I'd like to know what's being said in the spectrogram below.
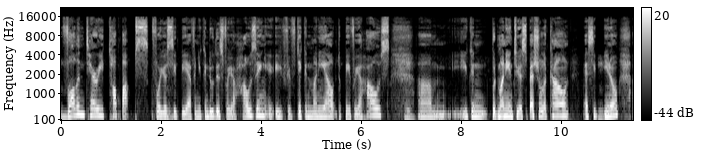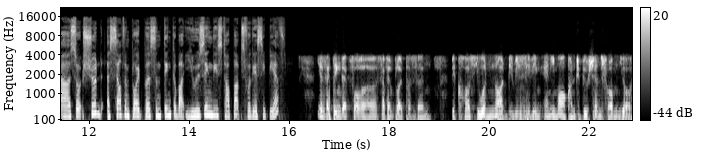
voluntary top-ups for your mm. CPF? And you can do this for your housing if you've taken money out to pay for your house. Mm. Um, you can put money into your special account. SC, mm. You know, uh, so should a self-employed person think about using these top-ups for their CPF? Yes, I think that for a self-employed person, because you will not be receiving any more contributions from your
